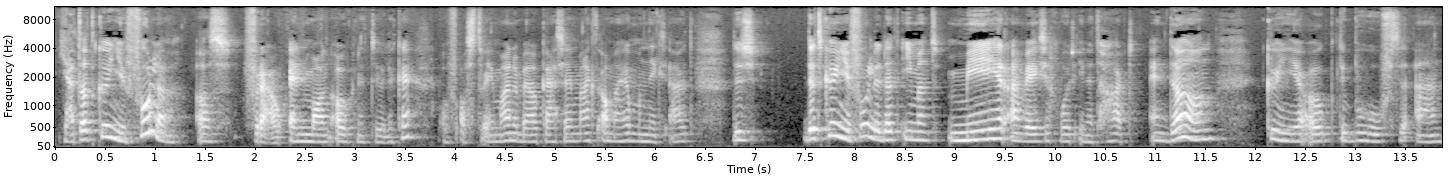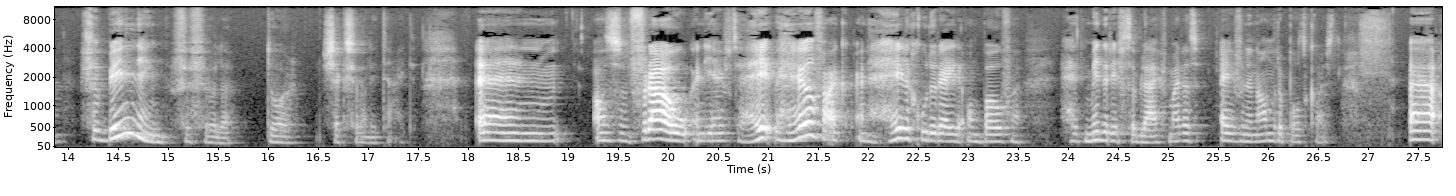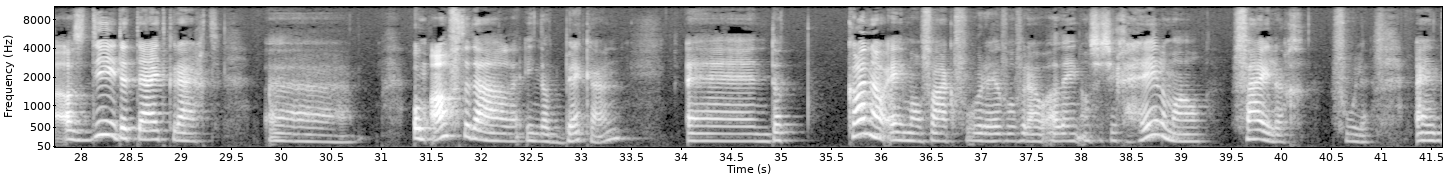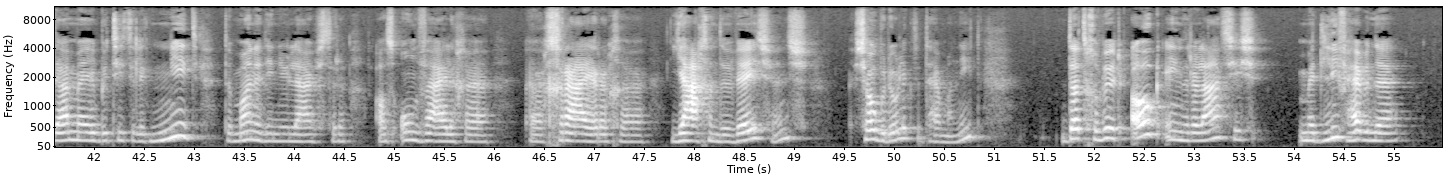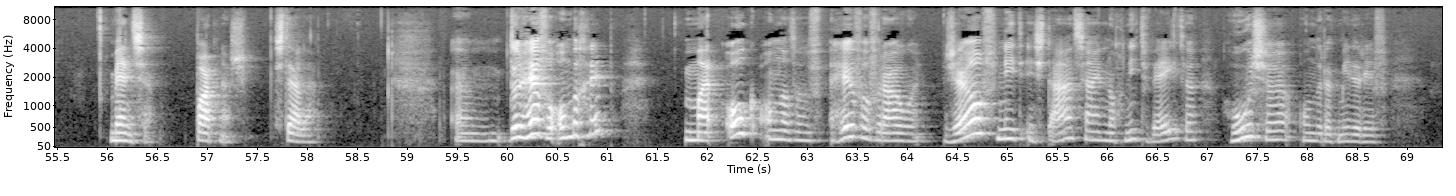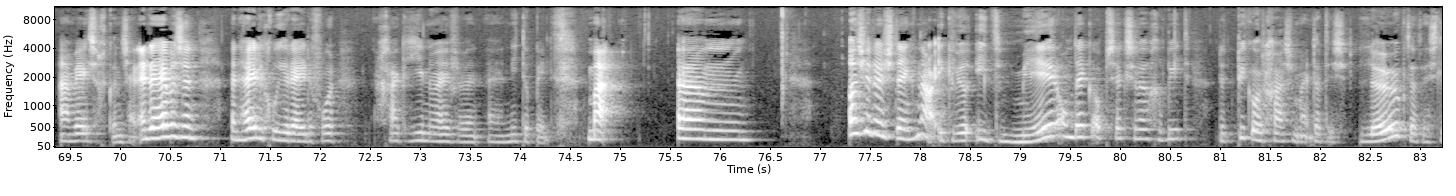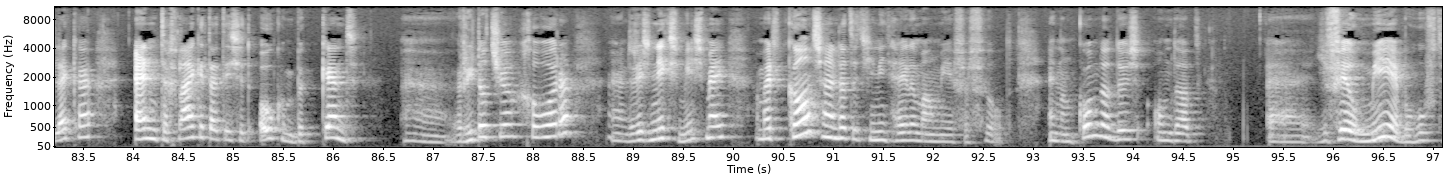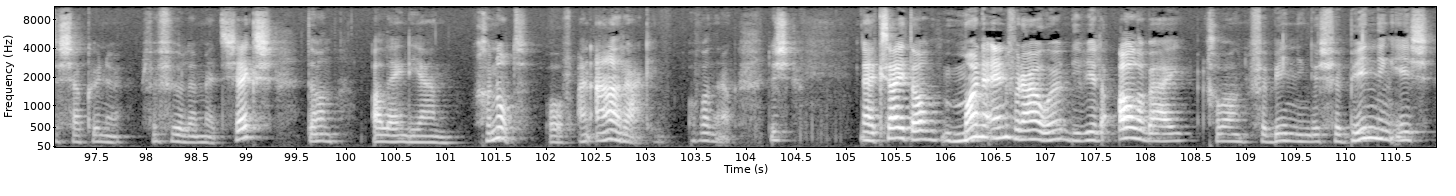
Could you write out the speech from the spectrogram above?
ja, dat kun je voelen als vrouw en man ook natuurlijk. Hè? Of als twee mannen bij elkaar zijn, maakt allemaal helemaal niks uit. Dus dat kun je voelen dat iemand meer aanwezig wordt in het hart. En dan kun je ook de behoefte aan verbinding vervullen door seksualiteit. En als een vrouw, en die heeft heel, vaak een hele goede reden om boven het middenrif te blijven, maar dat is even een andere podcast. Uh, als die de tijd krijgt uh, om af te dalen in dat bekken, en dat kan nou eenmaal vaak voor heel veel vrouwen alleen als ze zich helemaal veilig voelen. En daarmee betitel ik niet de mannen die nu luisteren als onveilige, uh, graaierige, jagende wezens. Zo bedoel ik het helemaal niet. Dat gebeurt ook in relaties met liefhebbende mensen, partners, stellen. Um, door heel veel onbegrip, maar ook omdat heel veel vrouwen zelf niet in staat zijn, nog niet weten hoe ze onder dat middenrif aanwezig kunnen zijn. En daar hebben ze een, een hele goede reden voor. Daar ga ik hier nu even uh, niet op in. Maar um, als je dus denkt, nou, ik wil iets meer ontdekken op seksueel gebied. Het piekorgasme, dat is leuk, dat is lekker. En tegelijkertijd is het ook een bekend uh, riedeltje geworden. Uh, er is niks mis mee. Maar het kan zijn dat het je niet helemaal meer vervult. En dan komt dat dus omdat uh, je veel meer behoeftes zou kunnen vervullen met seks dan alleen die aan genot of aan aanraking of wat dan ook. Dus nou, ik zei het al, mannen en vrouwen die willen allebei gewoon verbinding. Dus verbinding is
